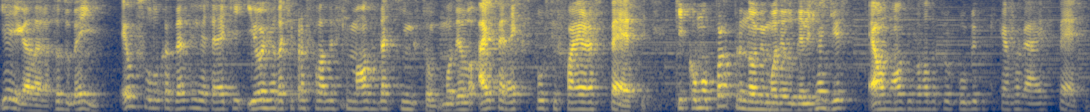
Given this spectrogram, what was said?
E aí galera, tudo bem? Eu sou o Lucas da FGTech e hoje eu tô aqui para falar desse mouse da Kingston, modelo HyperX Pulsifier FPS, que como o próprio nome e modelo dele já diz, é um mouse voltado para o público que quer jogar FPS.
